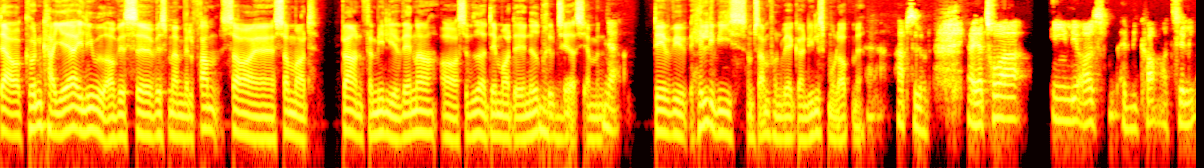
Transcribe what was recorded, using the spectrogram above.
der er jo kun karriere i livet, og hvis, øh, hvis man vil frem, så, øh, så måtte børn, familie, venner og så videre, det måtte nedprioriteres. Mm. Jamen, ja det er vi heldigvis som samfund ved at gøre en lille smule op med. Ja, absolut. Og jeg tror egentlig også, at vi kommer til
